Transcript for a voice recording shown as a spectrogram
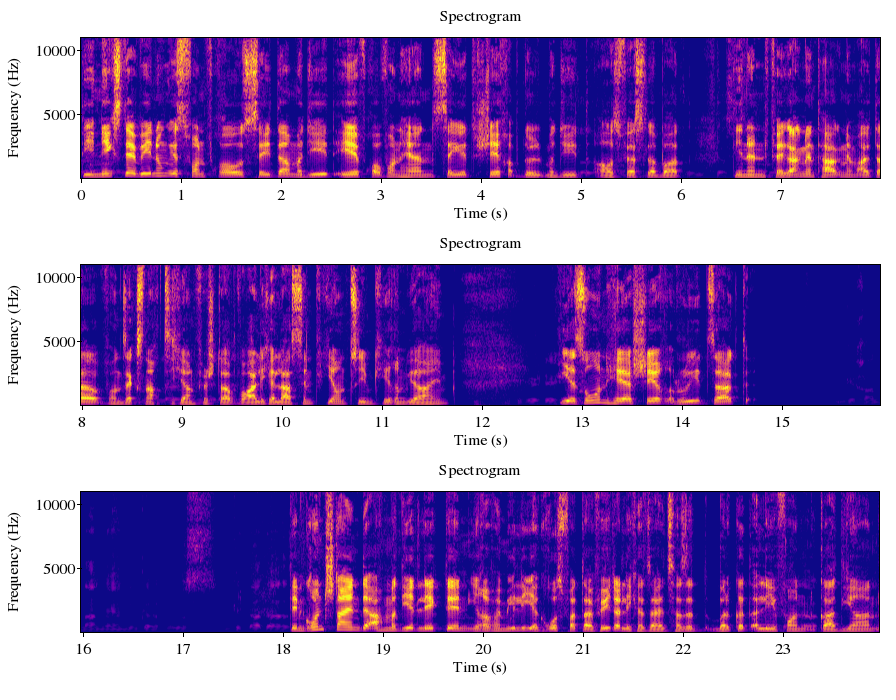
Die nächste Erwähnung ist von Frau Sayyida Majid, Ehefrau von Herrn Sayyid Sheikh Abdul Majid aus Faisalabad die in den vergangenen Tagen im Alter von 86 Jahren verstarb. Wahrlich Allah sind wir und zu ihm kehren wir heim. Ihr Sohn, Herr Sheikh Ruid, sagt, den Grundstein der Ahmadiyyat legte in ihrer Familie ihr Großvater väterlicherseits Hazrat Barkat Ali von Qadian.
